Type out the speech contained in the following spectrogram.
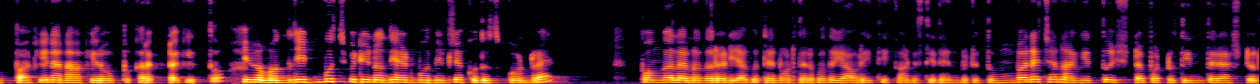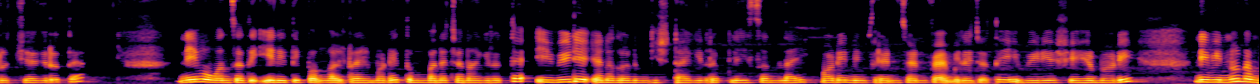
ಉಪ್ಪು ಹಾಕಿ ನಾನು ಹಾಕಿರೋ ಉಪ್ಪು ಕರೆಕ್ಟಾಗಿತ್ತು ಇವಾಗ ಒಂದು ಲಿಡ್ ಮುಚ್ಚಿಬಿಟ್ಟು ಇನ್ನೊಂದು ಎರಡು ಮೂರು ನಿಮಿಷ ಕುದಿಸ್ಕೊಂಡ್ರೆ ಪೊಂಗಲ್ ಅನ್ನೋದು ರೆಡಿ ಆಗುತ್ತೆ ನೋಡ್ತಾ ಇರ್ಬೋದು ಯಾವ ರೀತಿ ಕಾಣಿಸ್ತಿದೆ ಅಂದ್ಬಿಟ್ಟು ತುಂಬಾ ಚೆನ್ನಾಗಿತ್ತು. ಇಷ್ಟಪಟ್ಟು ತಿಂತಾರೆ, ಅಷ್ಟು ರುಚಿಯಾಗಿರುತ್ತೆ. ನೀವು ಒಂದ್ಸತಿ ಈ ರೀತಿ ಪೊಂಗಲ್ ಟ್ರೈ ಮಾಡಿ ತುಂಬಾ ಚೆನ್ನಾಗಿರುತ್ತೆ. ಈ ವಿಡಿಯೋ ಏನಾದರೂ ನಿಮ್ಗೆ ಇಷ್ಟ ಆಗಿದ್ರೆ ಪ್ಲೀಸ್ ಒಂದು ಲೈಕ್ ಮಾಡಿ ನಿಮ್ಮ ಫ್ರೆಂಡ್ಸ್ ಆ್ಯಂಡ್ ಫ್ಯಾಮಿಲಿ ಜೊತೆ ಈ ವಿಡಿಯೋ ಶೇರ್ ಮಾಡಿ. ನೀವಿನ್ನೂ ನಮ್ಮ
